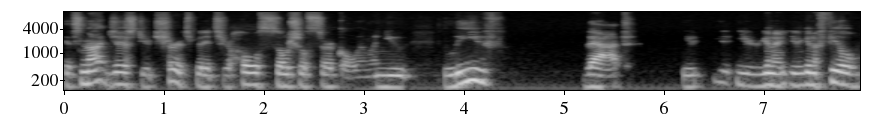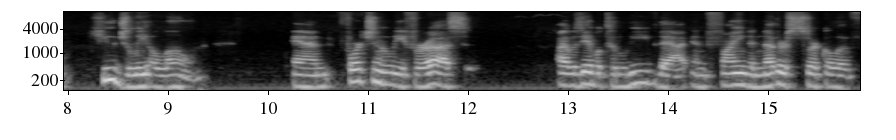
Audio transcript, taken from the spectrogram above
it's not just your church but it's your whole social circle. And when you leave that you you're gonna you're gonna feel hugely alone. And fortunately for us i was able to leave that and find another circle of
